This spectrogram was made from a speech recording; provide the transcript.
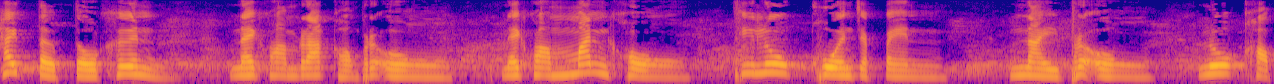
ให้เติบโตขึ้น ในความรักของพระองค์ ในความมั่นคงที่ลูกควรจะเป็นในพระองค์ ลูกขอบ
